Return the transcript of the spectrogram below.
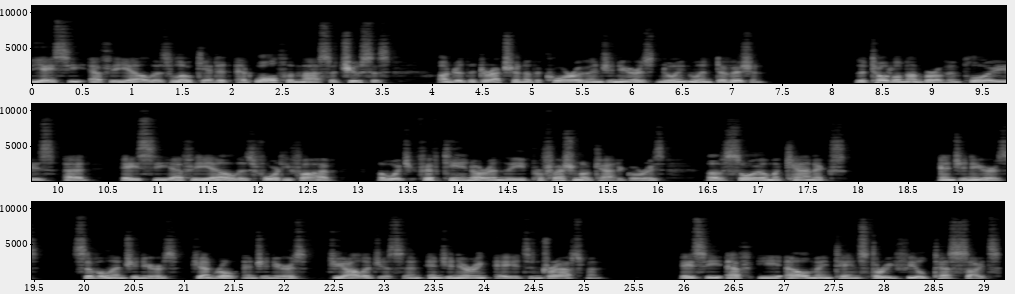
The ACFEL is located at Waltham, Massachusetts, under the direction of the Corps of Engineers New England Division. The total number of employees at ACFEL is 45, of which 15 are in the professional categories of soil mechanics engineers, civil engineers, general engineers, geologists, and engineering aides and draftsmen. ACFEL maintains three field test sites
